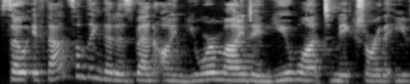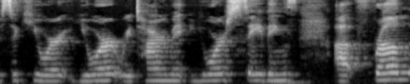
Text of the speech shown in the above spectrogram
So, if that's something that has been on your mind and you want to make sure that you secure your retirement, your savings uh, from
